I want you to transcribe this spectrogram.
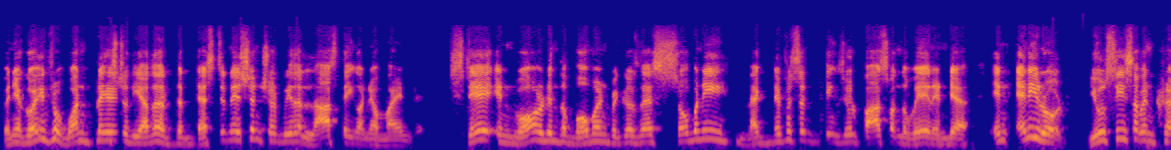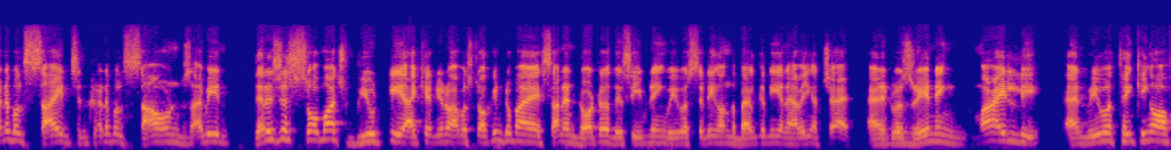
when you're going from one place to the other, the destination should be the last thing on your mind. Stay involved in the moment because there's so many magnificent things you'll pass on the way in India. In any road, you'll see some incredible sights, incredible sounds. I mean, there is just so much beauty. I can, you know, I was talking to my son and daughter this evening. We were sitting on the balcony and having a chat, and it was raining mildly. And we were thinking of,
